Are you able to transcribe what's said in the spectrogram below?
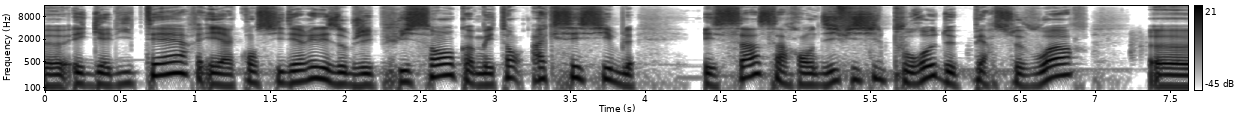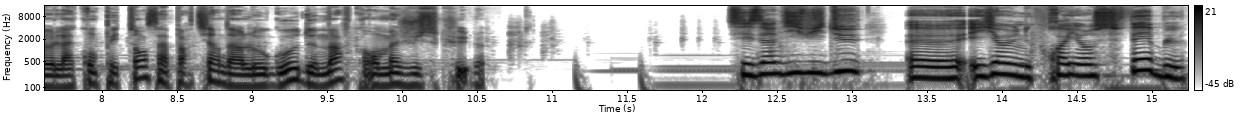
euh, égalitaire et à considérer les objets puissants comme étant accessibles. Et ça, ça rend difficile pour eux de percevoir euh, la compétence à partir d'un logo de marque en majuscule. Ces individus euh, ayant une croyance faible,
